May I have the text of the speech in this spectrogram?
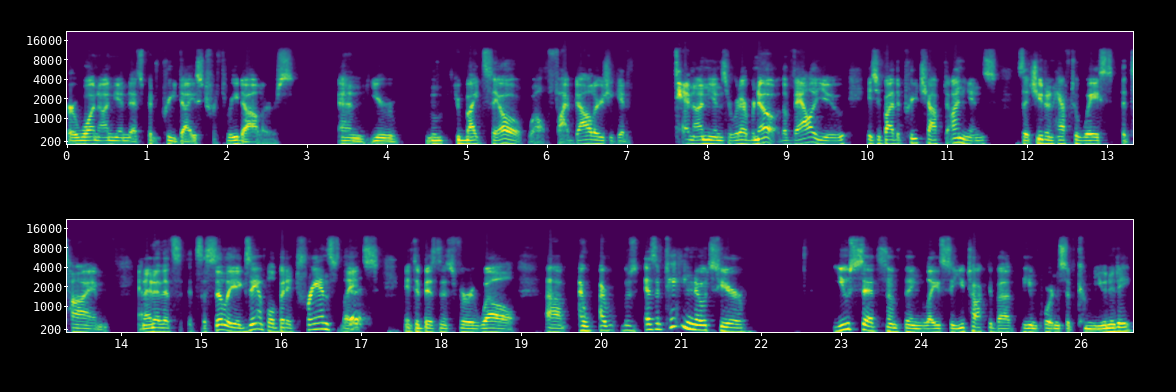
or one onion that's been pre-diced for three dollars. And you're you might say, oh, well, five dollars, you get 10 onions or whatever. No, the value is you buy the pre-chopped onions so that you don't have to waste the time. And I know that's it's a silly example, but it translates into business very well. Um, I, I was as I'm taking notes here. You said something, Lacey. You talked about the importance of community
